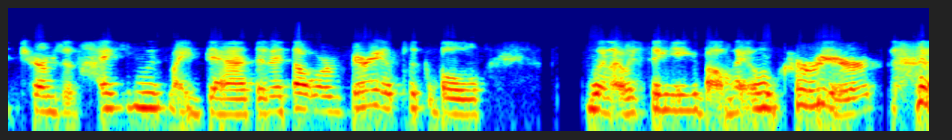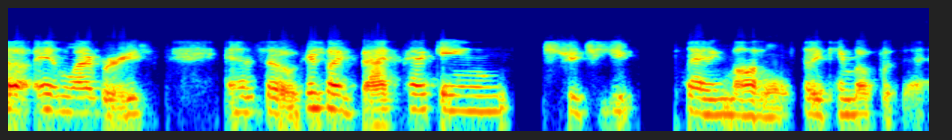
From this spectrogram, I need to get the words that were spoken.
in terms of hiking with my dad that I thought were very applicable when I was thinking about my own career in libraries. And so here's my backpacking strategic planning model that I came up with. It.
